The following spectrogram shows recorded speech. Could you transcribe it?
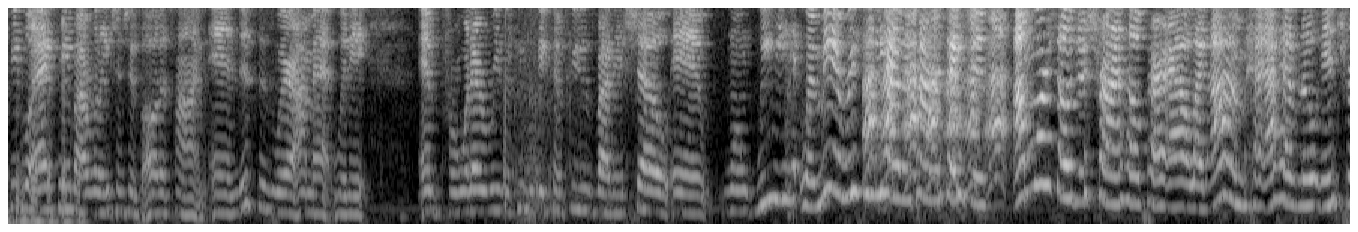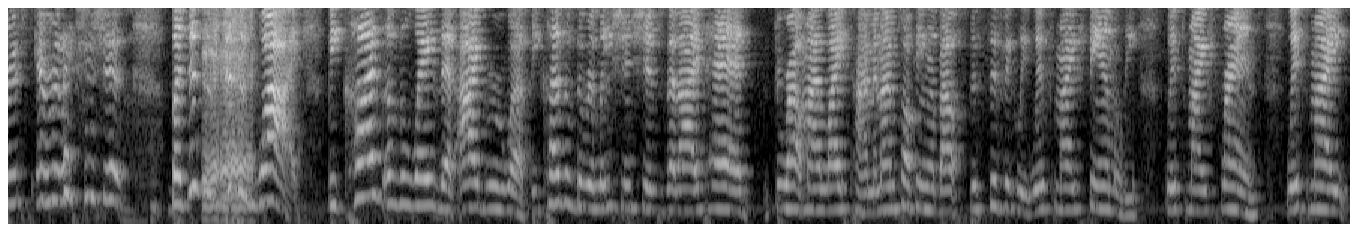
People ask me about relationships all the time, and this is where I'm at with it. And for whatever reason, people get confused by this show. And when we when me and Reese be having conversations, I'm more so just trying to help her out. Like I'm I have no interest in relationships, but this is this is why because of the way that I grew up, because of the relationships that I've had throughout my lifetime, and I'm talking about specifically with my family, with my friends, with my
